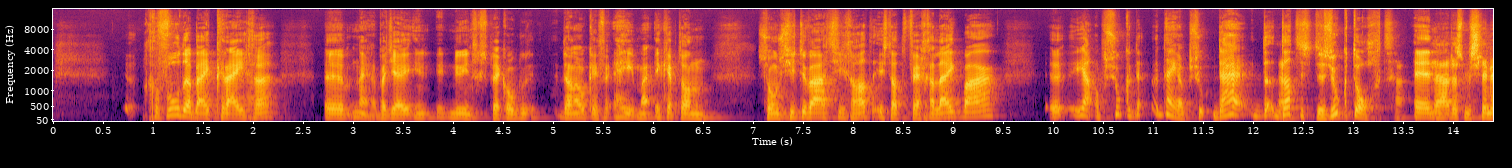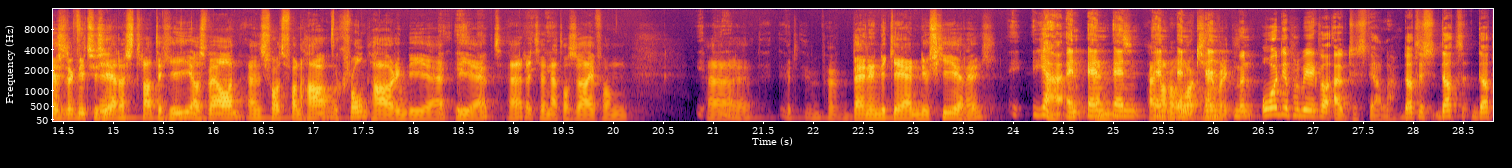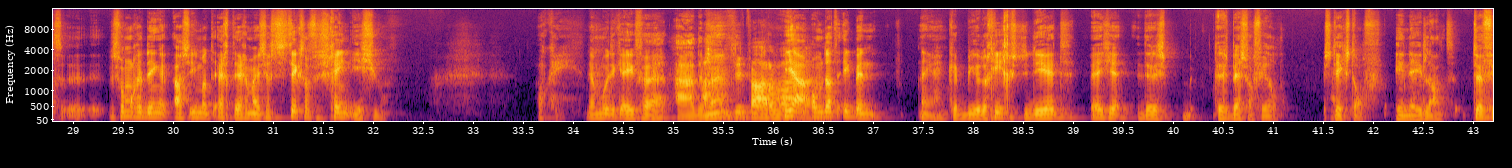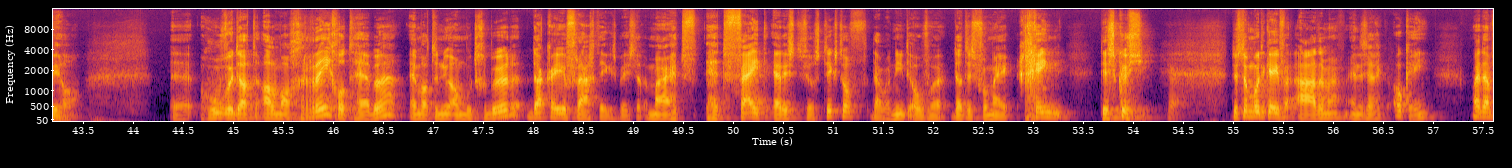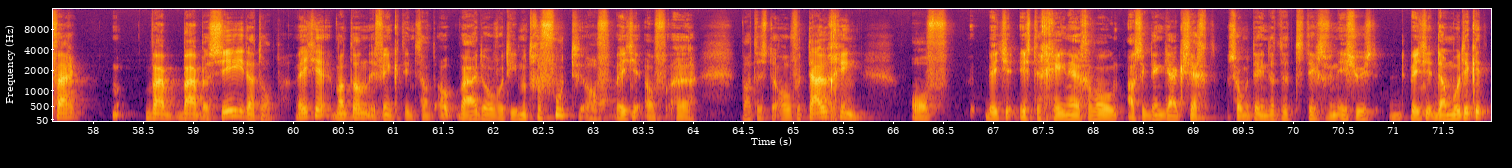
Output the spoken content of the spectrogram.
Gevoel daarbij krijgen. Nou ja, wat jij nu in het gesprek ook. Dan ook even, hé, hey, maar ik heb dan zo'n situatie gehad. Is dat vergelijkbaar? Eh, ja, op zoek. Nee, op zoek. Daar, Dat is de zoektocht. Ja. En, ja, dus misschien is het ook niet zozeer Eh, een strategie als wel een, een soort van hou- grondhouding die je, die je hebt. Hè? Dat je net al zei van, eh, ik ben in de kern nieuwsgierig. Ja, en, en, En- en, mijn oordeel probeer ik wel uit te stellen. Dat is dat, dat eh, sommige dingen, als iemand echt tegen mij zegt: stikstof is geen issue. Oké, dan moet ik even ademen. Ja, omdat ik ben, nou ja, ik heb biologie gestudeerd. Weet je, er is, er is best wel veel stikstof in Nederland. Te veel. Eh, hoe we dat allemaal geregeld hebben en wat er nu al moet gebeuren, daar kan je vraagtekens bij stellen. Maar het, het feit er is te veel stikstof, daar wordt niet over, dat is voor mij geen discussie. Ja. Dus dan moet ik even ademen en dan zeg ik, oké, maar dan vraag ik, waar, waar baseer je dat op? Weet je, want dan vind ik het interessant, ook waardoor wordt iemand gevoed? Of weet je, of eh, wat is de overtuiging? Of weet je, is degene gewoon, als ik denk, ja, ik zeg zometeen dat het stikstof een issue is, weet je, dan moet ik het,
